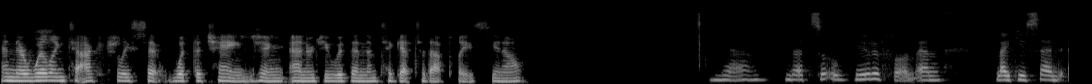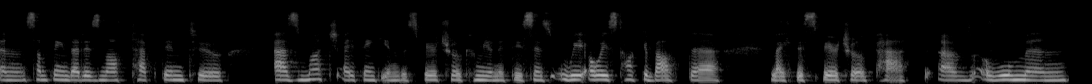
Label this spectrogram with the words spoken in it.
and they're willing to actually sit with the changing energy within them to get to that place you know? Yeah that's so beautiful. And like you said and something that is not tapped into as much i think in the spiritual community since we always talk about the like the spiritual path of a woman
